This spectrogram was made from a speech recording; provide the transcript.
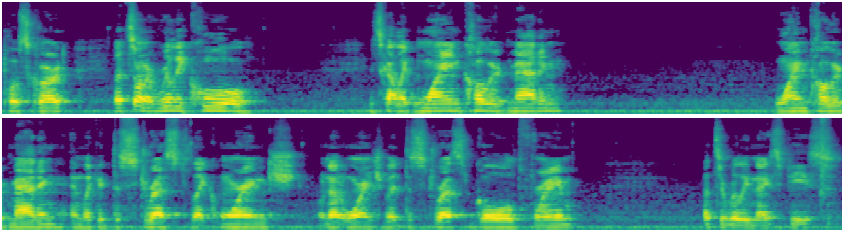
Postcard. That's on a really cool. It's got like wine-colored matting wine colored matting and like a distressed like orange well not orange but distressed gold frame that's a really nice piece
